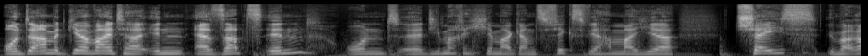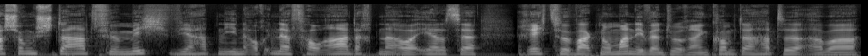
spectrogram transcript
Und damit gehen wir weiter in Ersatz in. Und äh, die mache ich hier mal ganz fix. Wir haben mal hier Chase, Überraschungsstart für mich. Wir hatten ihn auch in der VA, dachten aber eher, dass er rechts für Wagner Mann eventuell reinkommt. Da hatte aber,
